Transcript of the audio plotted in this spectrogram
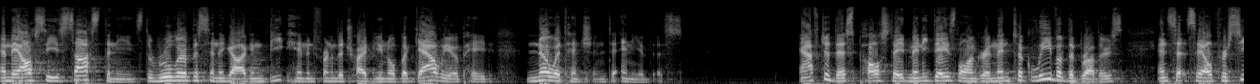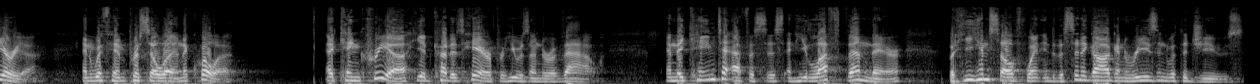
And they all seized Sosthenes, the ruler of the synagogue, and beat him in front of the tribunal, but Gallio paid no attention to any of this. After this, Paul stayed many days longer and then took leave of the brothers and set sail for Syria, and with him Priscilla and Aquila. At Cenchrea, he had cut his hair, for he was under a vow. And they came to Ephesus, and he left them there, but he himself went into the synagogue and reasoned with the Jews.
